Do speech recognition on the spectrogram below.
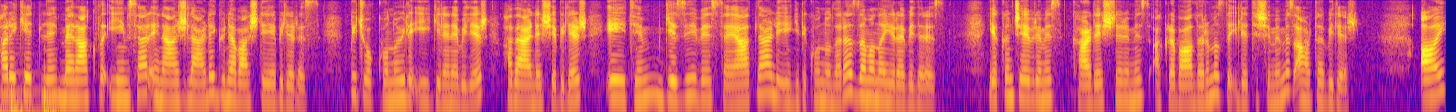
Hareketli, meraklı, iyimser enerjilerle güne başlayabiliriz. Birçok konuyla ilgilenebilir, haberleşebilir, eğitim, gezi ve seyahatlerle ilgili konulara zaman ayırabiliriz. Yakın çevremiz, kardeşlerimiz, akrabalarımızla iletişimimiz artabilir. Ay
